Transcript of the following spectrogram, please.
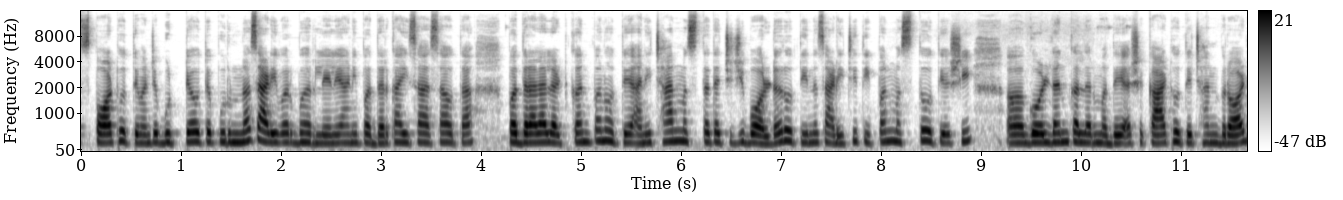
स्पॉट होते. म्हणजे बुट्टे होते पूर्ण साडीवर भरलेले आणि पदर काहीसा असा होता. पदराला लटकन पण होते आणि छान मस्त त्याची जी बॉर्डर होती ना साडीची ती पण मस्त होती अशी गोल्डन कलरमध्ये असे काठ होते छान ब्रॉड.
